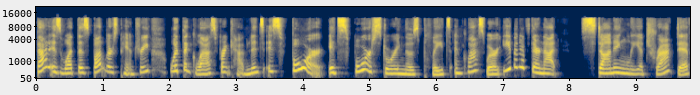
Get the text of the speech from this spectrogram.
that is what this butler's pantry with the glass front cabinets is for. It's for storing those plates and glassware, even if they're not stunningly attractive,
